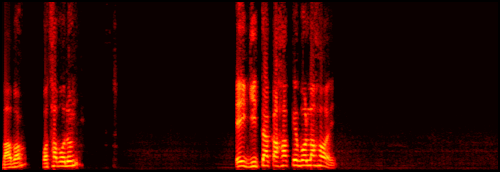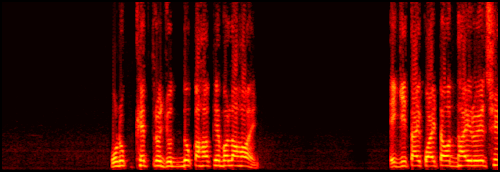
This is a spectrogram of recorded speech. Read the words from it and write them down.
বাবা? কথা বলুন। এই গীতা কাহাকে বলা হয়? কুরুক্ষেত্র যুদ্ধ কাহাকে বলা হয়? এই গীতায় কয়টা অধ্যায় রয়েছে?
